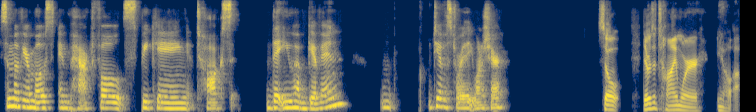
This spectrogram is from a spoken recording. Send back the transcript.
some of your most impactful speaking talks that you have given. Do you have a story that you want to share? so there was a time where you know I-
